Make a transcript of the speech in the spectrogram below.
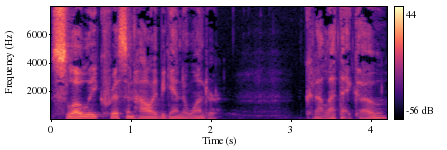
Slowly, Chris and Holly began to wonder could I let that go?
